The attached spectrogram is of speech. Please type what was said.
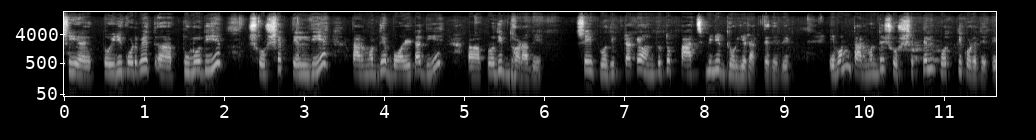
সে তৈরি করবে তুলো দিয়ে, সর্ষের তেল দিয়ে, তার মধ্যে বলটা দিয়ে প্রদীপ ধরাবে। সেই প্রদীপটাকে অন্তত পাঁচ মিনিট ধরিয়ে রাখতে দেবে এবং তার মধ্যে সর্ষের তেল ভর্তি করে দেবে।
